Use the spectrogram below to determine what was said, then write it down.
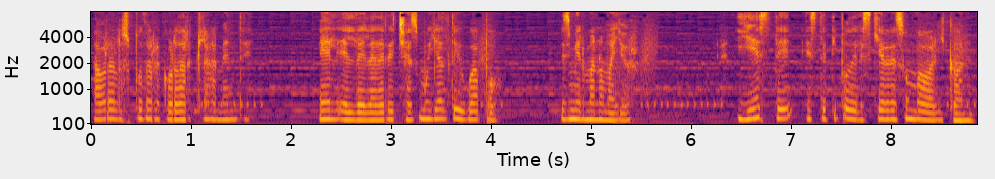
Ahora los puedo recordar claramente. Él, el de la derecha, es muy alto y guapo. Es mi hermano mayor. Y este, este tipo de la izquierda es un babalicón.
